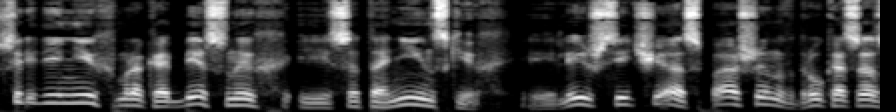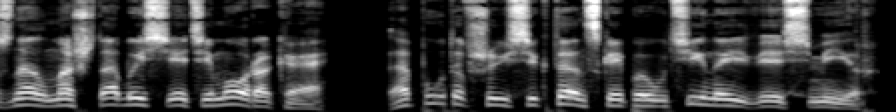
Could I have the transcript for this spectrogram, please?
Среди них мракобесных и сатанинских, и лишь сейчас Пашин вдруг осознал масштабы сети морока, опутавшей сектантской паутиной весь мир.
